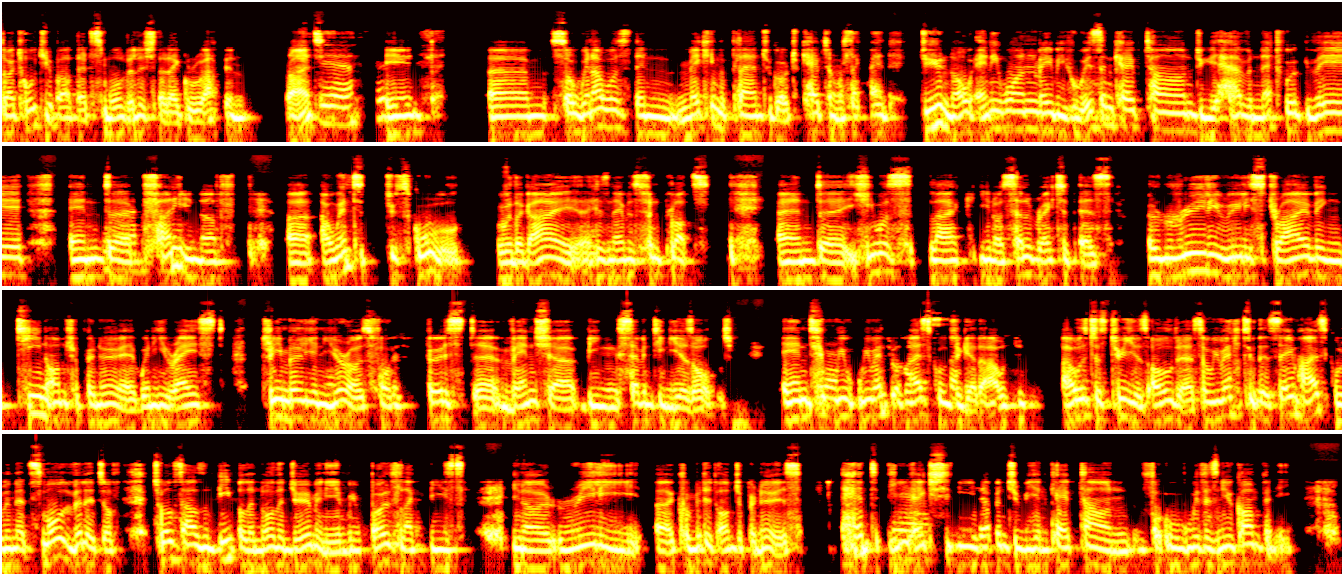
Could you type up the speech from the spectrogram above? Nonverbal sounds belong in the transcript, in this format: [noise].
So I told you about that small village that I grew up in, right? Yeah. And um, so when I was then making the plan to go to Cape Town, I was like, man, do you know anyone maybe who is in Cape Town? Do you have a network there? And uh, funny enough, uh, I went to school with a guy. His name is Finn Plotz, and uh, he was like, you know, celebrated as a really, really striving teen entrepreneur when he raised three million euros for his first uh, venture, being 17 years old. And we, we went to high school together. I was I was just two years older, so we went to the same high school in that small village of 12,000 people in northern Germany, and we were both like these, you know, really uh, committed entrepreneurs. And he Yeah. actually happened to be in Cape Town for, with his new company.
